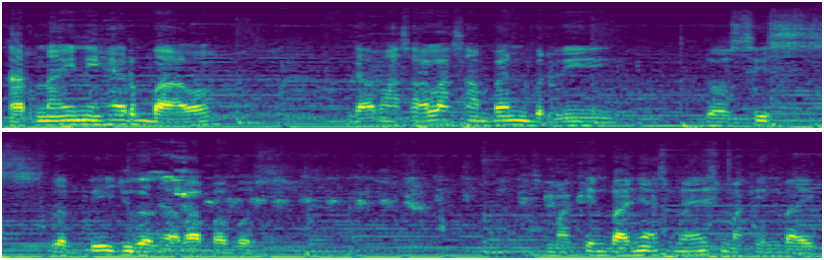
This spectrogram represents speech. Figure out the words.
karena ini herbal nggak masalah sampai beri dosis lebih juga nggak apa-apa bos. Semakin banyak sebenarnya semakin baik.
